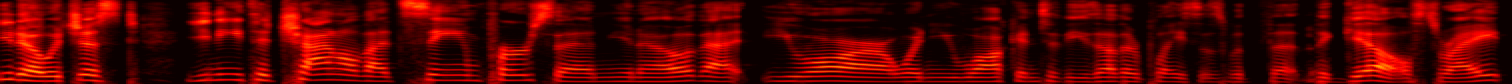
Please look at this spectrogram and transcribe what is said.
You know, it's just you need to channel that same person, you know, that you are when you walk into these other places with the the gilfs, right?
